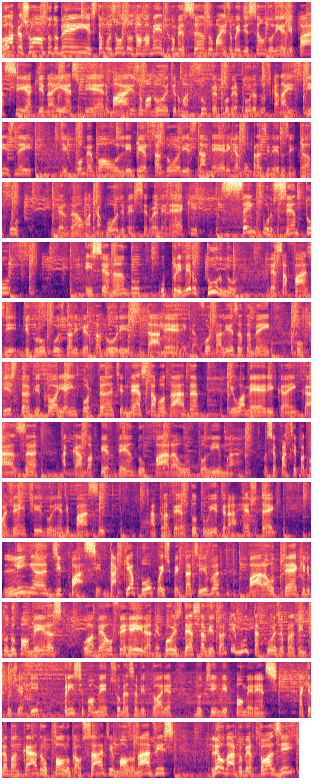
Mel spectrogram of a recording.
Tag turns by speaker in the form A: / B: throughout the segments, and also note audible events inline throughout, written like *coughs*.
A: Olá pessoal, tudo bem? Estamos juntos novamente, começando mais uma edição do Linha de Passe aqui na ESPN. Mais uma noite numa super cobertura dos canais Disney de Comebol Libertadores da América com brasileiros em campo. Verdão acabou de vencer o Emelec 100% encerrando o primeiro turno dessa fase de grupos da Libertadores da América. Fortaleza também conquista vitória importante nesta rodada e o América em casa acaba perdendo para o Tolima. Você participa com a gente do Linha de Passe através do Twitter, a hashtag Linha de Passe. Daqui a pouco a expectativa para o técnico do Palmeiras, o Abel Ferreira. Depois dessa vitória, tem muita coisa para a gente discutir aqui principalmente sobre essa vitória do time palmeirense. Aqui na bancada, o Paulo Calçade, Mauro Naves, Leonardo Bertozzi,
